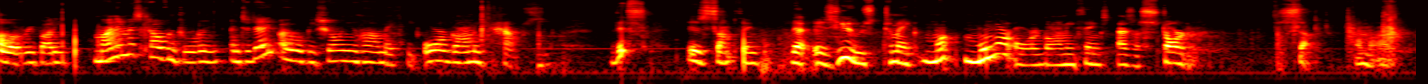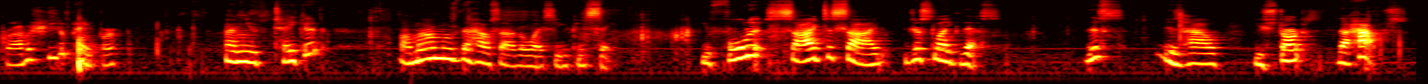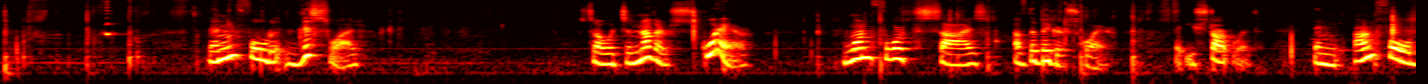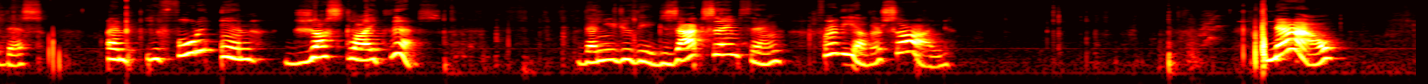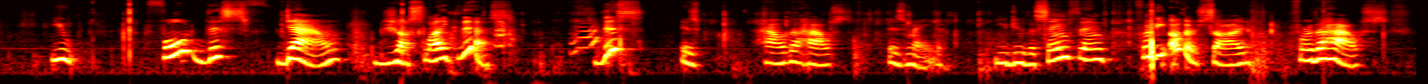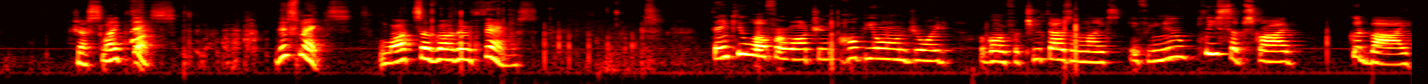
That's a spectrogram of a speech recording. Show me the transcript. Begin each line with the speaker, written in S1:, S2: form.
S1: Hello everybody, my name is Calvin Jordan and today I will be showing you how to make the origami house. This is something that is used to make more origami things as a starter. So, I'm going to grab a sheet of paper and you take it, I'm going to move the house out of the way so you can see. You fold it side to side just like this. This is how you start the house. Then you fold it this way. So it's another square, one-fourth size of the bigger square that you start with. Then you unfold this and you fold it in just like this. Then you do the exact same thing for the other side. Now, you fold this down just like this. This is how the house is made. You do the same thing for the other side for the house, just like this. This makes lots of other things. Thank you all for watching. Hope you all enjoyed. We're going for 2,000 likes. If you're new, please subscribe. Goodbye.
